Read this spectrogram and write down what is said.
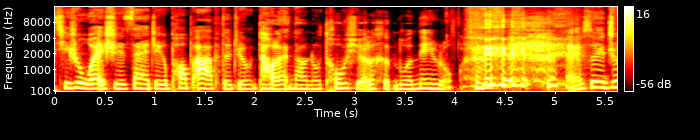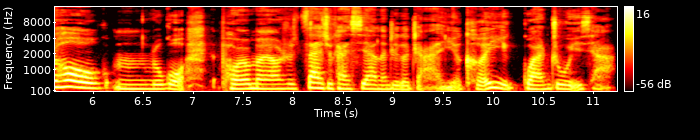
其实我也是在这个 pop up 的这种导览当中偷学了很多内容。哎，所以之后，嗯，如果朋友们要是再去看西安的这个展，也可以关注一下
